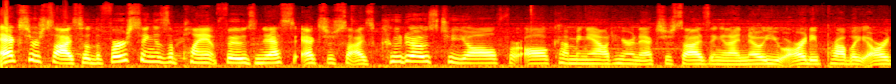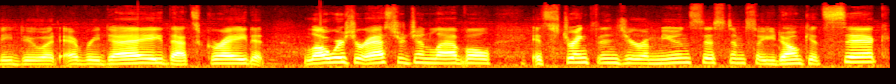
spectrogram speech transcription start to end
Exercise. So the first thing is a plant foods, next exercise. Kudos to y'all for all coming out here and exercising. And I know you already probably already do it every day. That's great. It lowers your estrogen level. It strengthens your immune system so you don't get sick.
